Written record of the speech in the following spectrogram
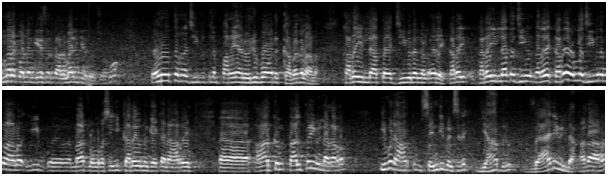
ഒന്നര കൊല്ലം കേസ് എടുത്ത് അനുമാനിക്കാൻ ചോദിച്ചു. അപ്പോൾ ഓരോരുത്തരുടെ ജീവിതത്തിലും പറയാൻ ഒരുപാട് കഥകളാണ്. കഥയില്ലാത്ത ജീവിതങ്ങൾ അതെ കഥ കഥയില്ലാത്ത ജീവി അതായത് കഥയുള്ള ജീവിതങ്ങളാണ് ഈ നാട്ടിലുള്ളത്. പക്ഷേ ഈ കഥയൊന്നും കേൾക്കാൻ ആരുടെയും ആർക്കും താല്പര്യമില്ല. കാരണം ഇവിടെ ആർക്കും സെന്റിമെന്റ്സിന് യാതൊരു വാല്യൂ ഇല്ല. അതാണ്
